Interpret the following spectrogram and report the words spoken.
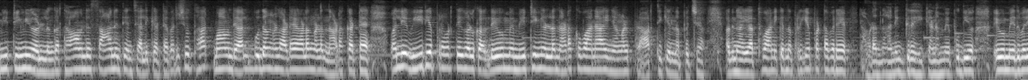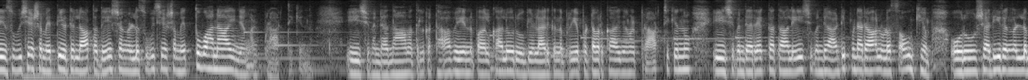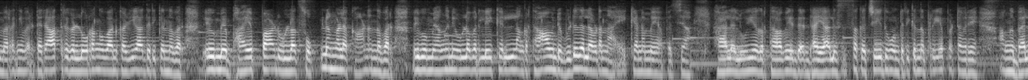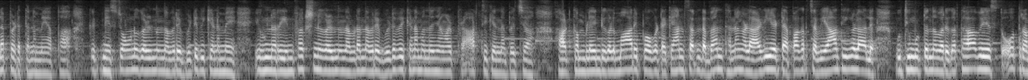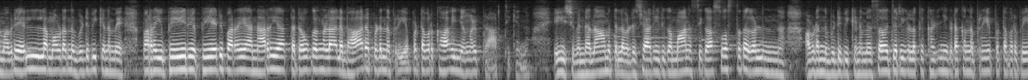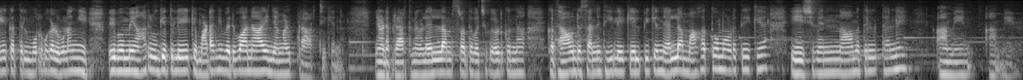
മീറ്റിങ്ങുകളിലും കർത്താവിന്റെ സാന്നിധ്യം ചലിക്കട്ടെ. പരിശുദ്ധാത്മാവിന്റെ അത്ഭുതങ്ങൾ അടയാളങ്ങൾ നടക്കട്ടെ. വലിയ വീര്യപ്രവർത്തികൾക്ക് ദൈവമേ മീറ്റിങ്ങുകളിൽ നടക്കുവാനായി ഞങ്ങൾ പ്രാർത്ഥിക്കുന്ന. പിച്ച അതിനായി അധ്വാനിക്കുന്ന പ്രിയപ്പെട്ടവരെ അവിടെ നിന്ന് അനുഗ്രഹിക്കണമേ. പുതിയ ദൈവം ഇതുവരെ സുവിശേഷം എത്തിയിട്ടില്ലാത്ത ദേശങ്ങളിൽ സുവിശേഷം എത്തുവാനായി ഞങ്ങൾ പ്രാർത്ഥിക്കുന്നു. യേശുവിന്റെ നാമത്തിൽ കഥാവേ എന്ന് പകൽക്കാലോ രോഗികളായിരിക്കുന്ന പ്രിയപ്പെട്ടവർക്കായി ഞങ്ങൾ പ്രാർത്ഥിക്കുന്നു. യേശുവിന്റെ രക്തത്താൽ യേശുവിന്റെ അടിപ്പിണരാലുള്ള സൗഖ്യം ഓരോ ശരീരങ്ങളിലും ഇറങ്ങി വരട്ടെ. രാത്രികളിൽ ഉറങ്ങുവാൻ കഴിയാതിരിക്കുന്നവർ ദൈവമേ ഭയപ്പാടുള്ള സ്വപ്നങ്ങളെ കാണുന്നവർ ദൈവമേ അങ്ങനെയുള്ളവരിലേക്കെല്ലാം കർത്താവിന്റെ വിടുതൽ അവിടെ നിന്ന് അയക്കണമേ അപ്പച്ച. ഹാലലൂയ കർത്താവേ ഡയാലിസിസ് ഒക്കെ ചെയ്തുകൊണ്ടിരിക്കുന്ന പ്രിയപ്പെട്ടവരെ അങ്ങ് ബലപ്പെടുത്തണമേ അപ്പ. കിഡ്നി സ്റ്റോണുകളിൽ നിന്ന് അവരെ വിടുവിക്കണമേ. യൂണറി ഇൻഫെക്ഷനുകളിൽ നിന്ന് അവിടെ നിന്ന് അവരെ വിടുവിക്കണമെന്ന് ഞങ്ങൾ പ്രാർത്ഥിക്കുന്ന പച്ച ഹാർട്ട് കംപ്ലൈന്റുകൾ മാറിപ്പോകട്ടെ ക്യാൻസറിന്റെ ബന്ധനങ്ങൾ അഴിയട്ടെ പകർച്ചവ്യാധികളാൽ ബുദ്ധിമുട്ടുന്നവർ കർത്താവേ സ്തോത്രം അവരെ എല്ലാം അവിടെ നിന്ന് വിടുവിക്കണമേ. പറയൂ പേര് പേര് പറയാൻ അറിയാത്ത രോഗങ്ങളാൽ ഭാരപ്പെടുന്ന പ്രിയപ്പെട്ടവർക്കായി ഞങ്ങൾ പ്രാർത്ഥിക്കുന്നു. യേശുവിന്റെ നാമത്തിൽ അവരുടെ ശാരീരിക മാനസിക അസ്വസ്ഥതകളിൽ നിന്ന് അവിടെ നിന്ന് വിടുവിക്കണമേ. സർജറികളൊക്കെ കഴിഞ്ഞു കിടക്കുന്ന പ്രിയപ്പെട്ടവർ വേഗത്തിൽ മുറിവുകൾ ഉണങ്ങി ദൈവമേ ആരോഗ്യത്തിലേക്ക് മടങ്ങി വരുവാനായി ഞങ്ങൾ പ്രാർത്ഥിക്കുന്നു. ഞങ്ങളുടെ പ്രാർത്ഥനകളെല്ലാം ശ്രദ്ധ വെച്ച് കേൾക്കുന്ന കഥാവിന്റെ സന്നിധിയിലേക്ക് ഏൽപ്പിക്കുന്ന എല്ലാ മഹത്വവും അവിടത്തേക്ക് യേശുവൻ നാമത്തിൽ തന്നെ. ആമേൻ ആമേൻ.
